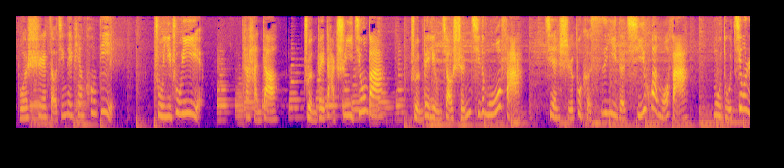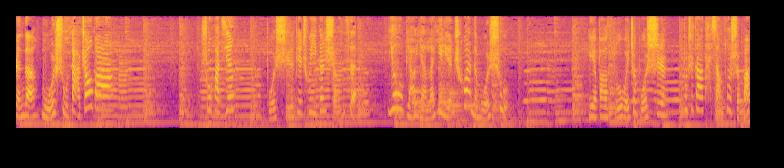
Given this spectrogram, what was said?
博士走进那片空地。注意，注意！他喊道：“准备大吃一惊吧！准备领教神奇的魔法，见识不可思议的奇幻魔法。”目睹惊人的魔术大招吧！说话间，博士变出一根绳子，又表演了一连串的魔术。猎豹族围着博士，不知道他想做什么。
